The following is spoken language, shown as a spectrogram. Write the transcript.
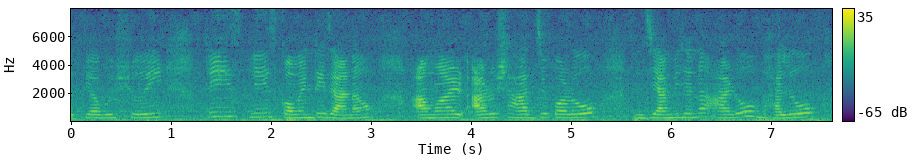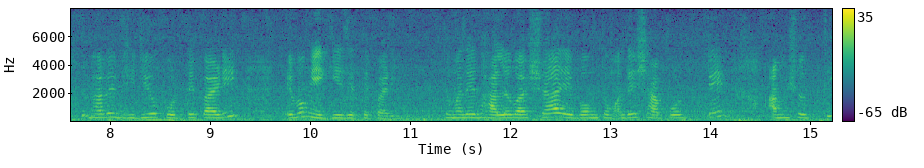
অতি অবশ্যই। প্লিজ প্লিজ কমেন্টে জানাও। আমার আরও সাহায্য করো যে আমি যেন আরও ভালোভাবে ভিডিও করতে পারি এবং এগিয়ে যেতে পারি। তোমাদের ভালোবাসা এবং তোমাদের সাপোর্টে আমি সত্যি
